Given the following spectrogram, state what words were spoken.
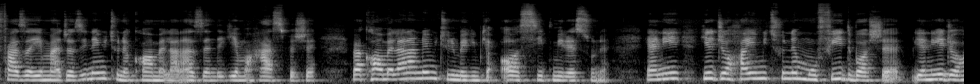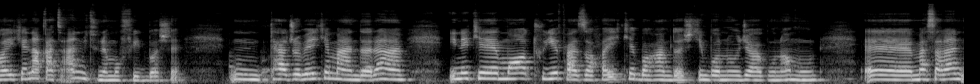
فضای مجازی نمی‌تونه کاملا از زندگی ما حذف بشه و کاملا هم نمی‌تونیم بگیم که آسیب میرسونه. یعنی یه جاهایی می‌تونه مفید باشه. یعنی یه جاهایی که نه قطعا می‌تونه مفید باشه. تجربه که من دارم اینه که ما توی فضاهایی که با هم داشتیم با نوجوانامون مثلا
